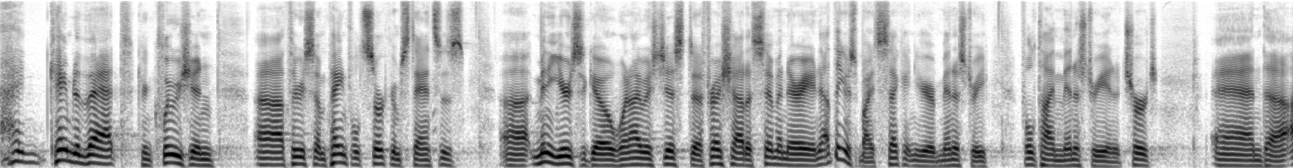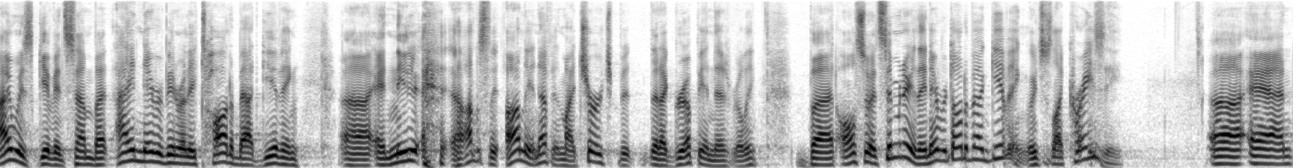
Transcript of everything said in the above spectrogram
I came to that conclusion uh, through some painful circumstances uh, many years ago when I was just uh, fresh out of seminary, and I think it was my second year of ministry, full time ministry in a church. And uh, I was given some, but I had never been really taught about giving. Uh, and neither, honestly, oddly enough, in my church, but that I grew up in, this really, but also at seminary, they never taught about giving, which is like crazy. Uh, and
